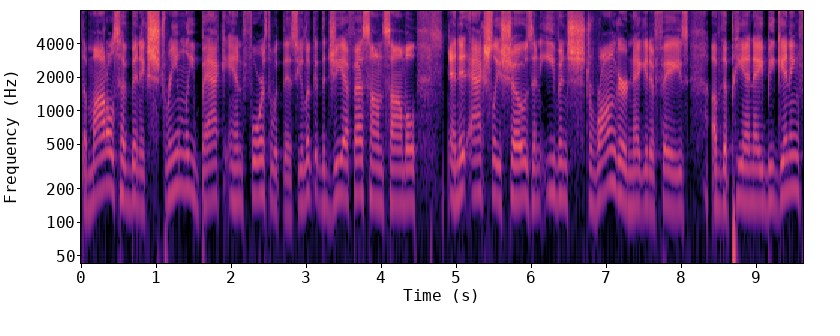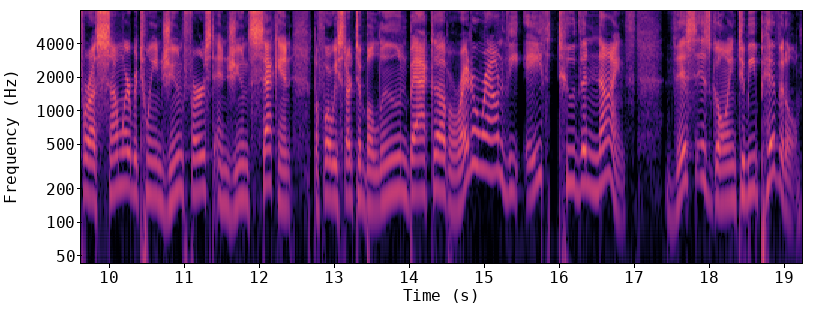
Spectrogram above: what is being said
The models have been extremely back and forth with this. You look at the GFS ensemble, and it actually shows an even stronger negative phase of the PNA beginning for us somewhere between June 1st and June 2nd before we start to balloon back up right around the 8th to the 9th. This is going to be pivotal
